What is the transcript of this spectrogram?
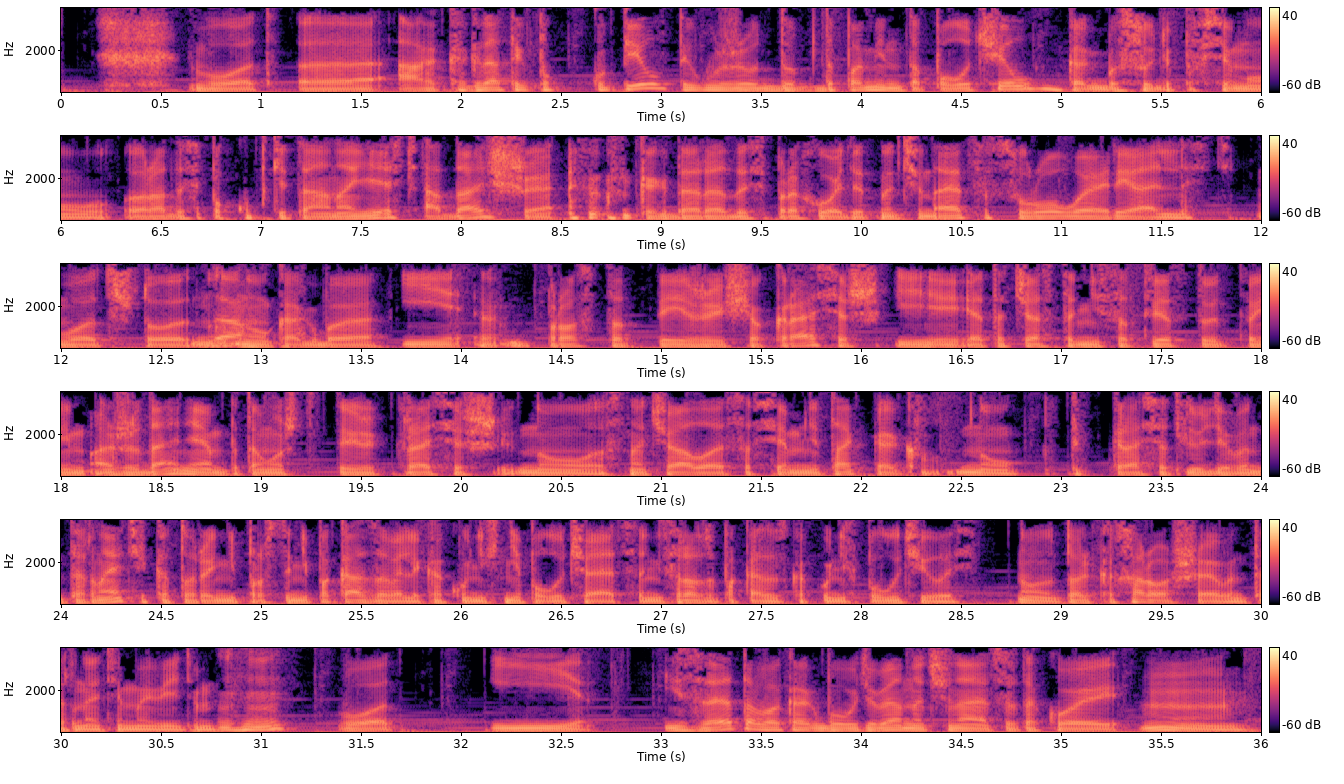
Вот. Э, а когда ты купил, ты уже допамин-то получил, как бы, судя по всему, радость покупки-то она есть, а дальше, когда радость проходит, начинается суровая реальность. Вот, что, ну, да. ну, как бы, и э, просто ты же еще красишь, и это часто не соответствует твоим ожиданиям, потому что ты красишь, ну, сначала совсем не так, как, ну, красят люди в интернете, которые не просто не показывали, как у них не получается, они сразу показывают, как у них получилось. Ну, только хорошее в интернете мы видим. Угу. Вот. И из-за этого как бы у тебя начинается такой, м-м,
